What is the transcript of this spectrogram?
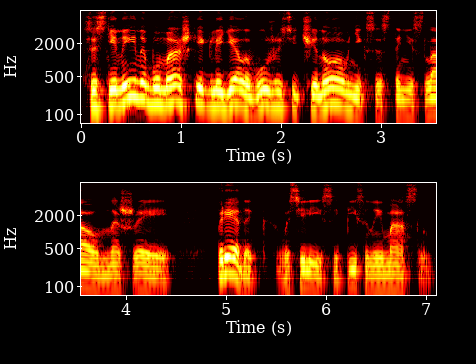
Со стены на бумажке глядел в ужасе чиновник со Станиславом на шее, предок Василисы, писанный маслом.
